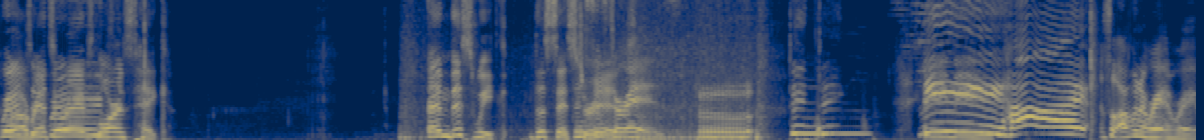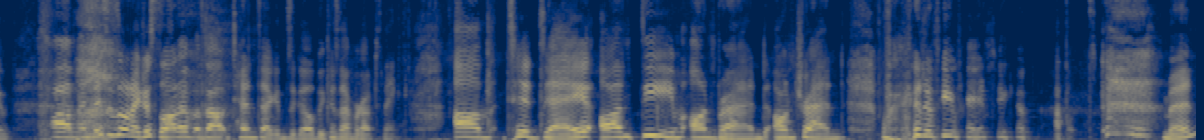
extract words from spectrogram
Rants rants, and and raves, raves. Lauren's take. And this week, the sister, The sister is, is ding ding. me. Hi. So I'm gonna rant and rave. Um, and this is what I just thought of about ten seconds ago because I forgot to think. Um, today on theme, on brand, on trend, we're gonna be ranting about Men.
